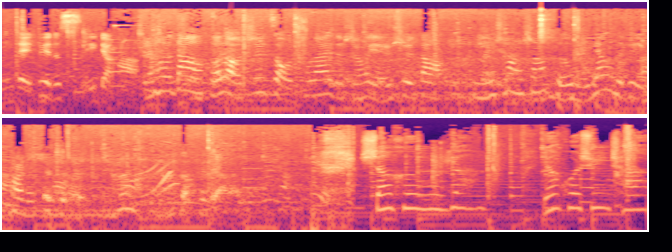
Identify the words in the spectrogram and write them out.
能得对得死一点啊。然后到何老师走出来的时候，也就是到您唱山河无恙的这一块的时候，山河无恙，烟火寻常。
